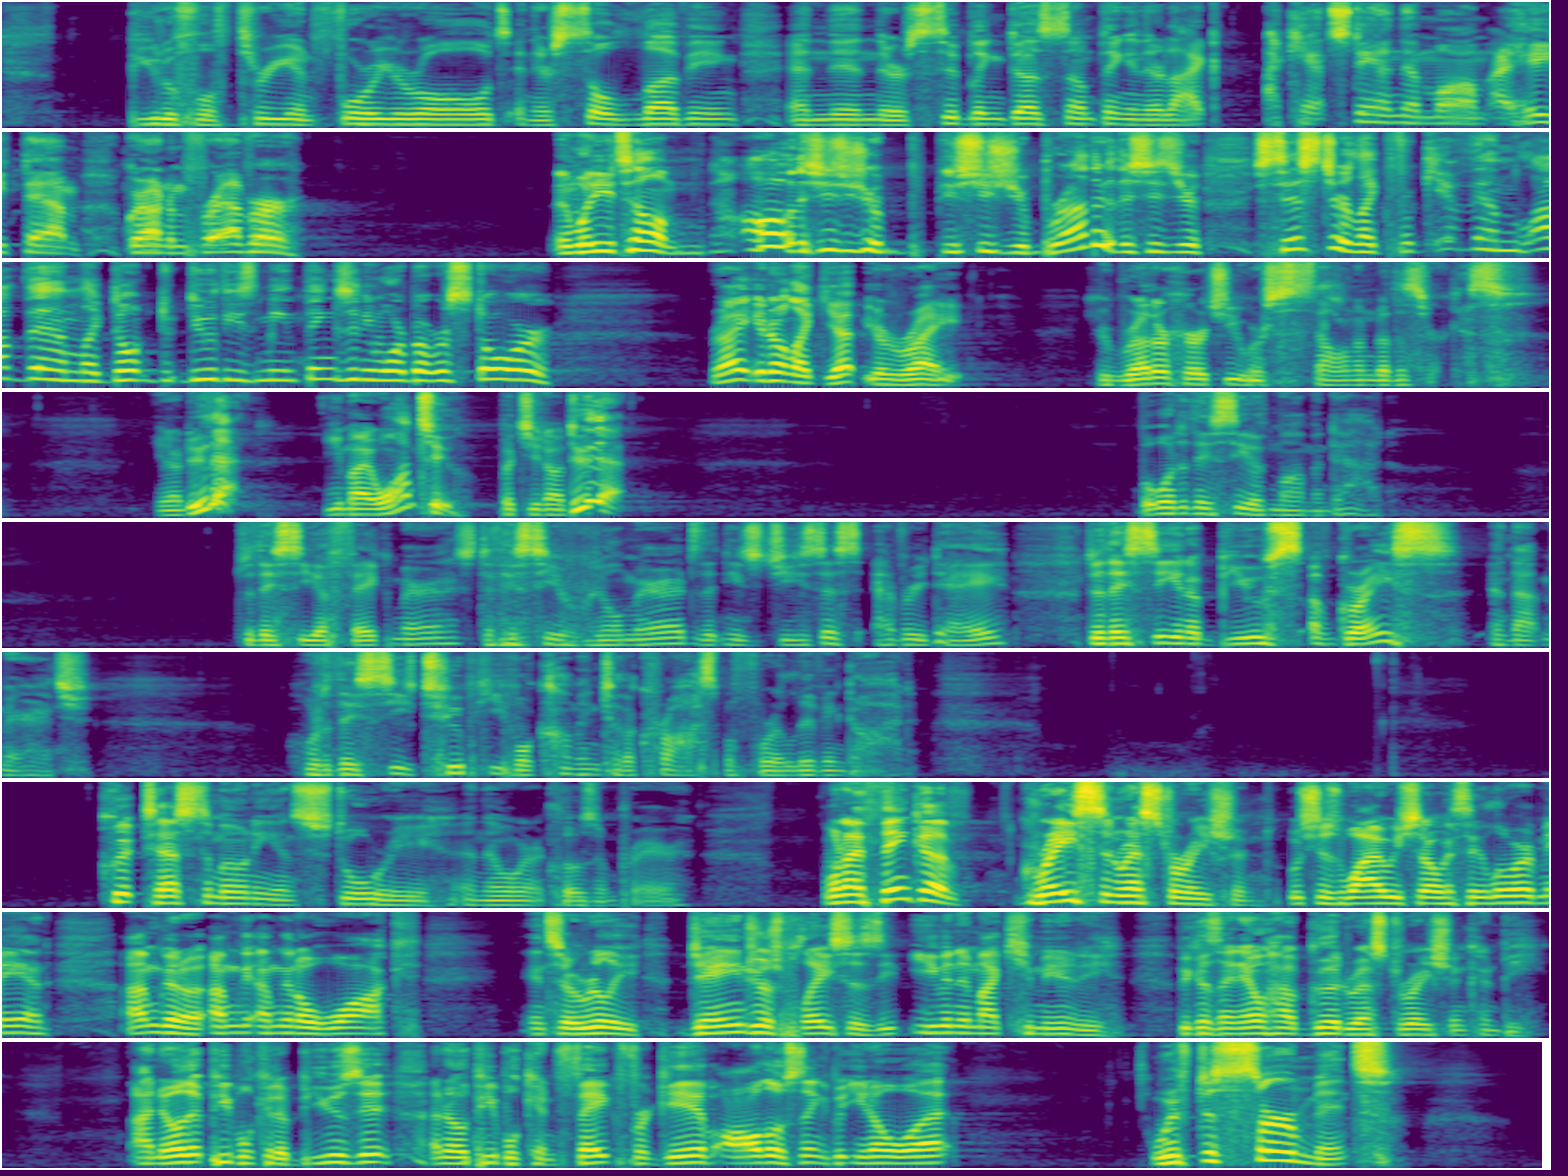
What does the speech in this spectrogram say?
beautiful three and four year olds, and they're so loving, and then their sibling does something, and they're like, I can't stand them, mom. I hate them. Ground them forever. And what do you tell them? Oh, this is your this is your brother. This is your sister. Like, forgive them, love them. Like, don't do these mean things anymore, but restore. Right? You don't like, yep, you're right. Your brother hurt you. We're selling him to the circus. You don't do that. You might want to, but you don't do that. But what do they see with mom and dad? Do they see a fake marriage? Do they see a real marriage that needs Jesus every day? Do they see an abuse of grace in that marriage? Or do they see two people coming to the cross before a living God? Quick testimony and story, and then we're going to close in prayer. When I think of grace and restoration, which is why we should always say, Lord, man, I'm going to I'm, I'm going to walk into really dangerous places, even in my community, because I know how good restoration can be. I know that people can abuse it. I know that people can fake, forgive, all those things. But you know what? With discernment,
